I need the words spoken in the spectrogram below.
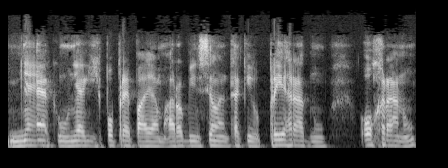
nejakú, nejakých poprepájam a robím si len takú priehradnú ochranu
